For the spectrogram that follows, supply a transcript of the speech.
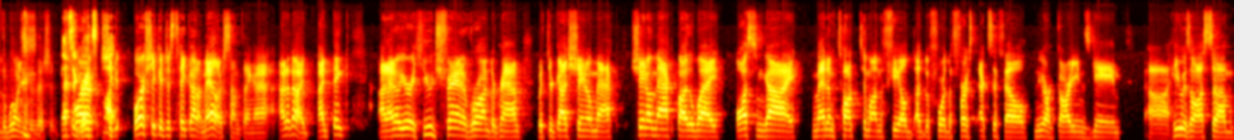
the women's division. That's a or great She spot. could, or she could just take on a male or something. I, I don't know. I, I think, and I know you're a huge fan of Raw Underground with your guy Shane O'Mac. Shane O'Mac, by the way, awesome guy. Met him, talked to him on the field uh, before the first XFL New York Guardians game. Uh, he was awesome,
